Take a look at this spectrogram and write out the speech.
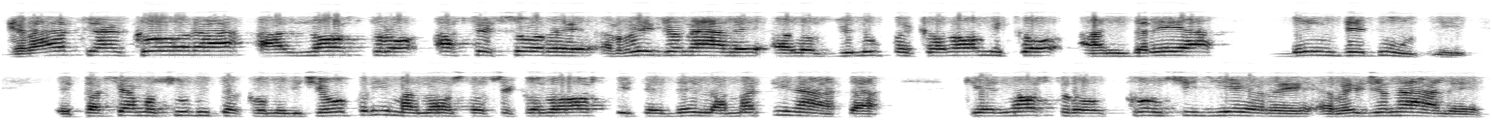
Grazie ancora al nostro assessore regionale allo sviluppo economico Andrea Benveduti. E passiamo subito, come dicevo prima, al nostro secondo ospite della mattinata, che è il nostro consigliere regionale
